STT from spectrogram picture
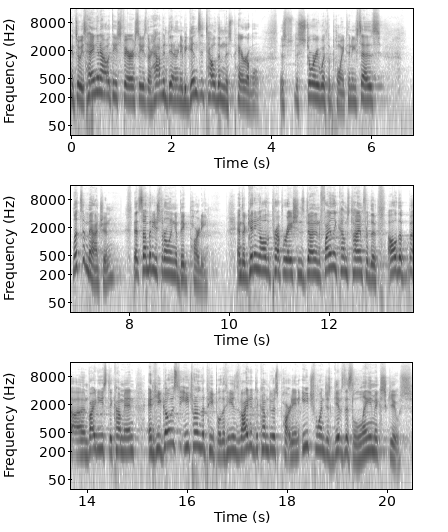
And so he's hanging out with these Pharisees. They're having dinner, and he begins to tell them this parable, this, this story with a point. And he says, Let's imagine that somebody's throwing a big party and they're getting all the preparations done and it finally comes time for the, all the uh, invitees to come in and he goes to each one of the people that he invited to come to his party and each one just gives this lame excuse.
